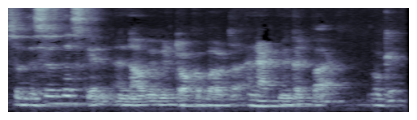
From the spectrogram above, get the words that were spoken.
So this is the skin, and now we will talk about the anatomical part. Okay.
